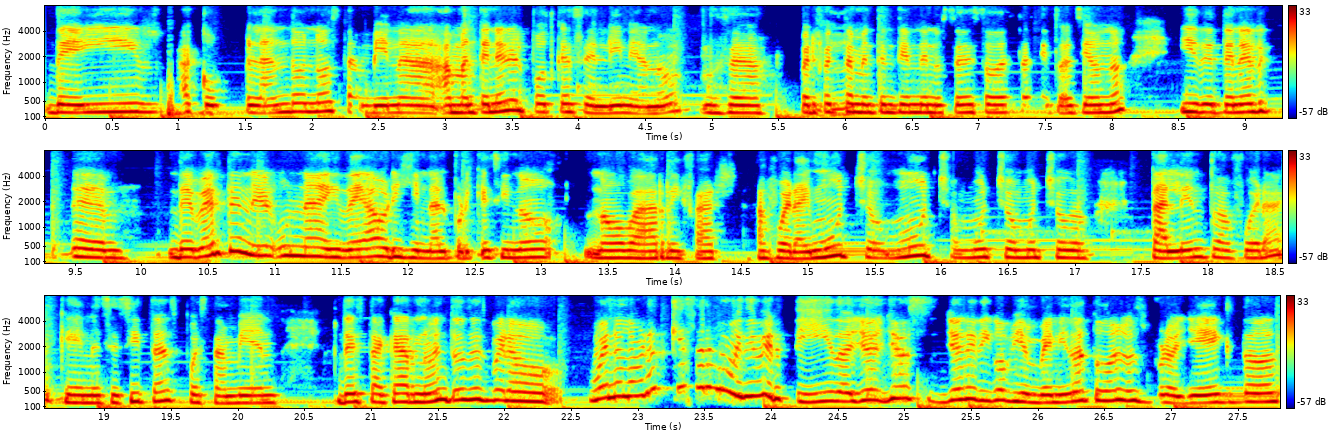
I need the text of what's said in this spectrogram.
de ir acoplándonos también a, mantener el podcast en línea, ¿no? O sea, perfectamente entienden ustedes toda esta situación, ¿no? Y de tener, eh, deber tener una idea original, porque si no, no va a rifar afuera. Hay mucho, mucho, mucho, mucho talento afuera que necesitas, pues también destacar, ¿no? Entonces, pero bueno, la verdad que es algo muy divertido. Yo, yo, yo le digo bienvenido a todos los proyectos,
